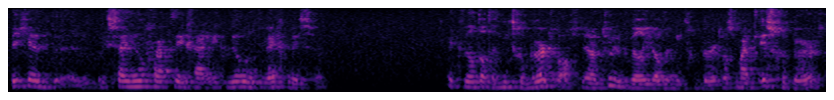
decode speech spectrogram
weet je, ik zei heel vaak tegen haar, ik wil het wegwissen. Ik wil dat het niet gebeurd was. Ja, natuurlijk wil je dat het niet gebeurd was, maar het is gebeurd.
